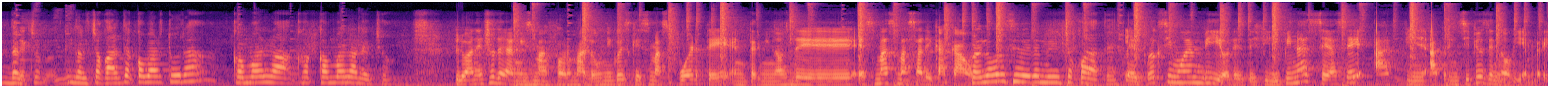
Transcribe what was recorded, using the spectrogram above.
del, de- cho- del chocolate de cobertura, ¿cómo lo, ¿cómo lo han hecho? Lo han hecho de la misma forma, lo único es que es más fuerte en términos de... es más masa de cacao. ¿Cuándo recibiré mi chocolate? El próximo envío desde Filipinas se hace a, a principios de noviembre.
